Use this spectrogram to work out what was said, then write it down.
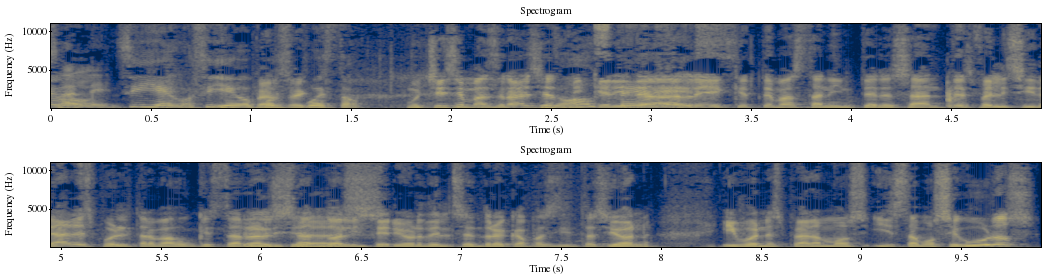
sí llego, Ale. Sí llego, sí llego, por supuesto. Muchísimas gracias, No, mi querida ustedes. Ale. Qué temas tan interesantes. Felicidades por el trabajo que está realizando al interior del centro de capacitación. Y bueno, esperamos y estamos seguros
